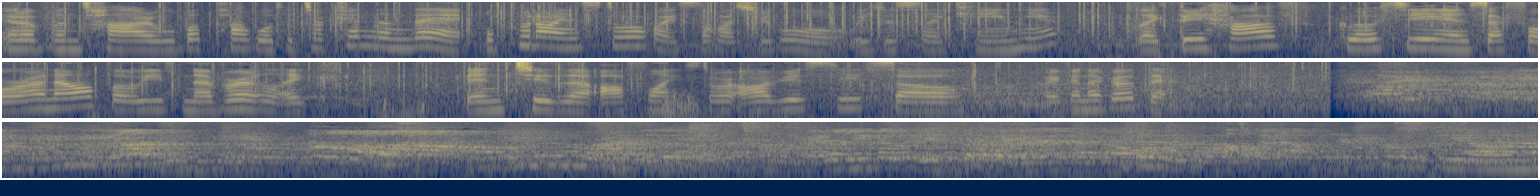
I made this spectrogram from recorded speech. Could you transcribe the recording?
여러분 잘 우버 타고 도착했는데 오프라인 스토어가 있어가지고 we just like came here. Like they have Glossier and Sephora now, but we've never like been to the offline store obviously, so we're gonna go there. 이런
